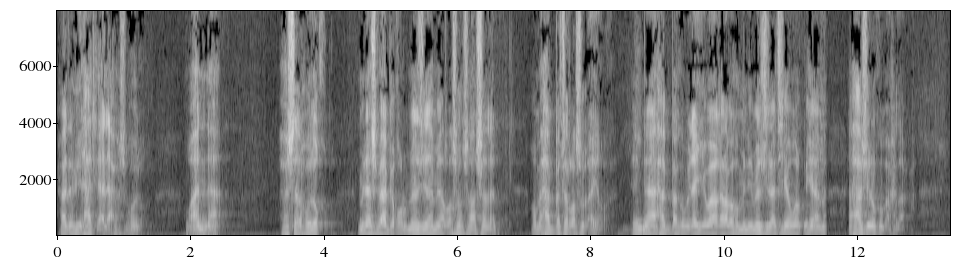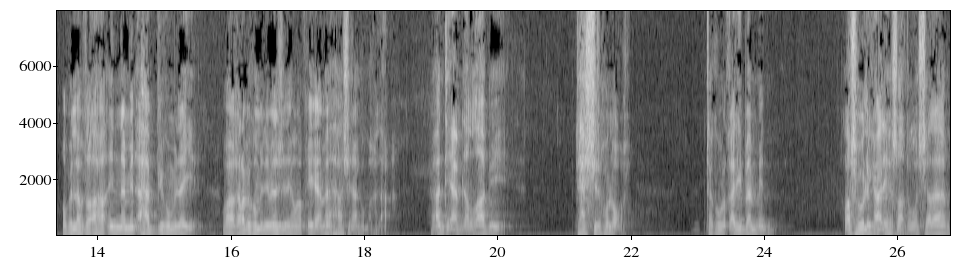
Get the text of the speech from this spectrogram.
هذا فيه الحث على حسن الخلق وأن حسن الخلق من أسباب قرب منزلة من الرسول صلى الله عليه وسلم ومحبة الرسول أيضا. إن أحبكم إلي وأقربكم مني منزلة يوم القيامة أحسنكم أخلاقا. وفي اللفظ الآخر إن من أحبكم إلي وأقربكم مني منزلة يوم القيامة أحسنكم أخلاقا. فأنت يا عبد الله بتحسن خلقك تكون قريبا من رسولك عليه الصلاة والسلام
